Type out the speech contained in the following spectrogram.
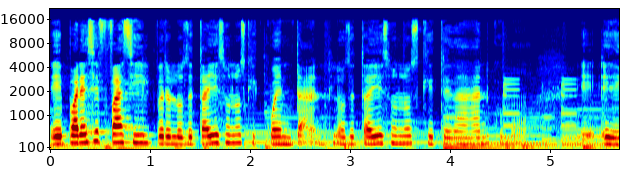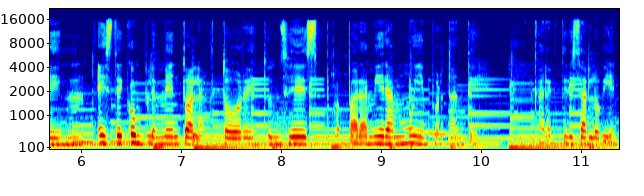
Eh, parece fácil, pero los detalles son los que cuentan. Los detalles son los que te dan como eh, em, este complemento al actor. Entonces, para mí era muy importante caracterizarlo bien.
